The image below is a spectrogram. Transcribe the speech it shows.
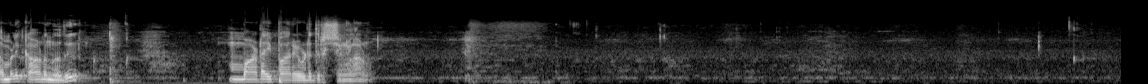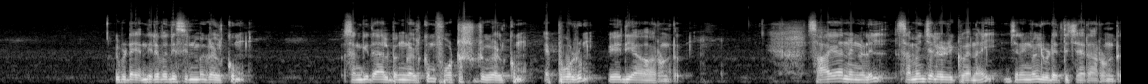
നമ്മൾ കാണുന്നത് മാടായിപ്പാറയുടെ ദൃശ്യങ്ങളാണ്. ഇവിടെ നിരവധി സിനിമകൾക്കും സംഗീതാൽബങ്ങൾക്കും ഫോട്ടോഷൂട്ടുകൾക്കും എപ്പോഴും വേദിയാകാറുണ്ട്. സായാഹ്നങ്ങളിൽ സമയം ചെലവഴിക്കുവാനായി ജനങ്ങൾ ഇവിടെ എത്തിച്ചേരാറുണ്ട്.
